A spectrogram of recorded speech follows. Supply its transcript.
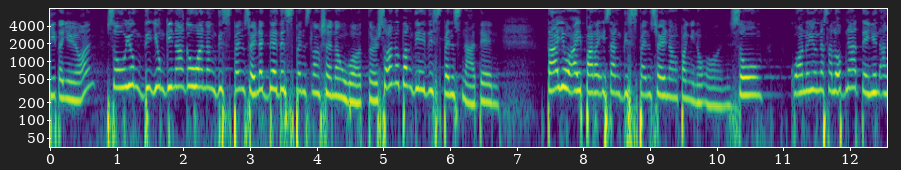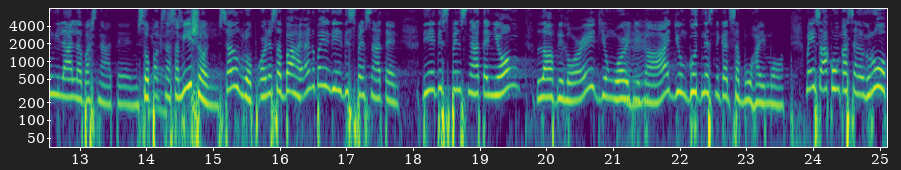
Nakita nyo yon? So, yung, yung ginagawa ng dispenser, nagde-dispense lang siya ng water. So, ano bang dinidispense natin? Tayo ay parang isang dispenser ng Panginoon. So, kung ano yung nasa loob natin, yun ang nilalabas natin. So pag Yes. nasa mission, cell group, or nasa bahay, ano ba yung dinidispense natin? Dinidispense natin yung love ni Lord, yung word ni God, yung goodness ni God sa buhay mo. May isa akong ka-cell group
